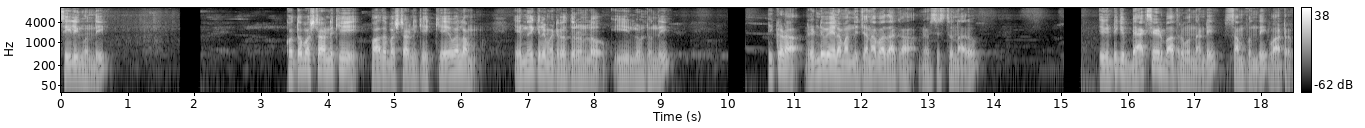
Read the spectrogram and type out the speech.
సీలింగ్ ఉంది. కొత్త బస్ స్టాండ్కి పాత బస్ స్టాండ్కి కేవలం ఎనిమిది కిలోమీటర్ల దూరంలో ఈ ఇల్లు ఉంటుంది. ఇక్కడ రెండు వేల మంది జనాభా దాకా నివసిస్తున్నారు. ఈ ఇంటికి బ్యాక్ సైడ్ బాత్రూమ్ ఉందండి. సంప్ ఉంది వాటర్.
